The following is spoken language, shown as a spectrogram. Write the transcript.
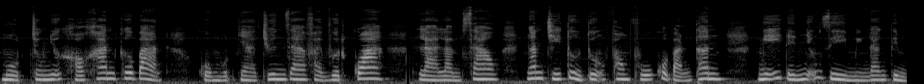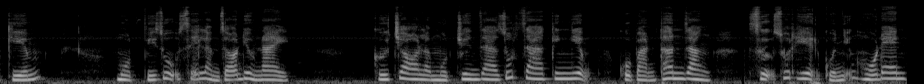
Một trong những khó khăn cơ bản của một nhà chuyên gia phải vượt qua là làm sao ngăn trí tưởng tượng phong phú của bản thân, nghĩ đến những gì mình đang tìm kiếm. Một ví dụ sẽ làm rõ điều này. Cứ cho là một chuyên gia rút ra kinh nghiệm của bản thân rằng sự xuất hiện của những hố đen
